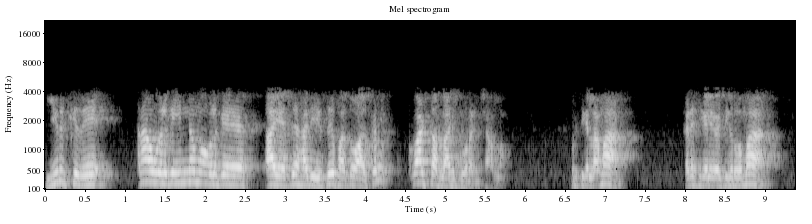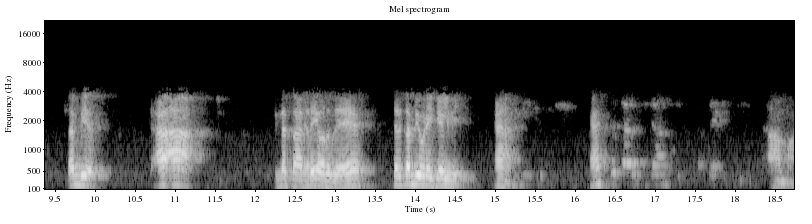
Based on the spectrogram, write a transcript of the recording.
இருக்குது. ஆனா உங்களுக்கு இன்னும் உங்களுக்கு ஆயத்து ஹதீஸு ஃபத்வாக்கள் வாட்ஸ்அப்ல அனுப்பி விடுறேன் இன்ஷா பிடிச்சிக்கலாமா கடைசி கேள்வி வச்சுக்கிறோமா தம்பி ஆ, ஆ. என்னத்தா நிறைய வருது. சரி தம்பியுடைய கேள்வி. ஆ. ஆ? ஆமா.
